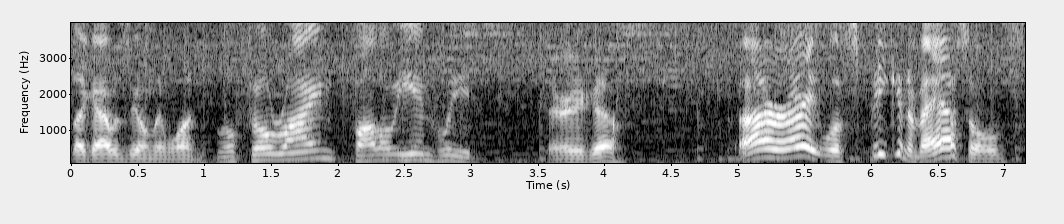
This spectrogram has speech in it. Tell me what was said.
like I was the only one. Well, Phil Ryan, follow Ian's lead. There you go. All right. Well, speaking of assholes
